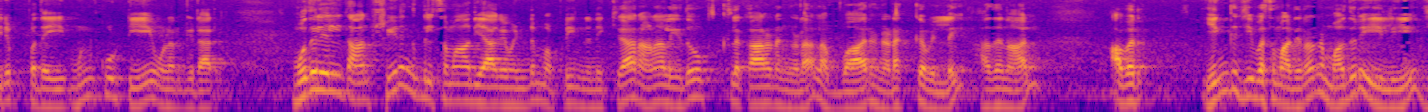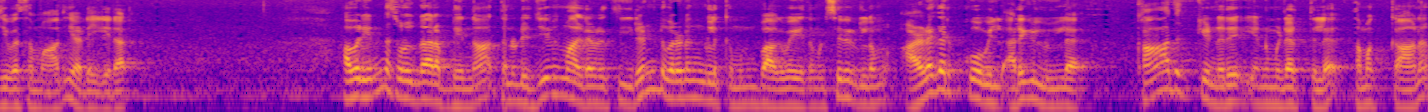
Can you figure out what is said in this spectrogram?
இருப்பதை முன்கூட்டியே உணர்கிறார். முதலில் தான் ஸ்ரீரங்கத்தில் சமாதியாக வேண்டும் அப்படின்னு நினைக்கிறார். ஆனால் ஏதோ சில காரணங்களால் அவ்வாறு நடக்கவில்லை. அதனால் அவர் எங்கு ஜீவசமாதினார் மதுரையிலேயே ஜீவசமாதி அடைகிறார். அவர் என்ன சொல்கிறார் அப்படின்னா தன்னுடைய ஜீவசமாதி இரண்டு வருடங்களுக்கு முன்பாகவே தமிழ் சிறுகளிடம் அழகர் கோவில் அருகில் உள்ள காது கிணறு என்னும் இடத்தில் தமக்கான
